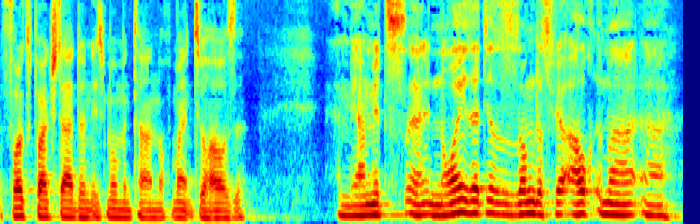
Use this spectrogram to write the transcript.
Volksparkstadion ist momentan noch mein Zuhause. Ähm, wir haben jetzt äh, neu seit dieser Saison, dass wir auch immer äh,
